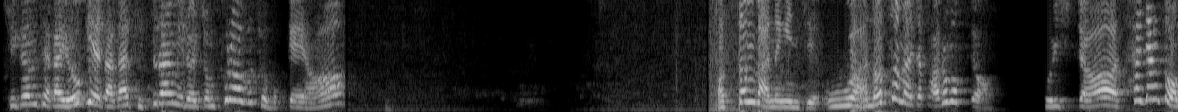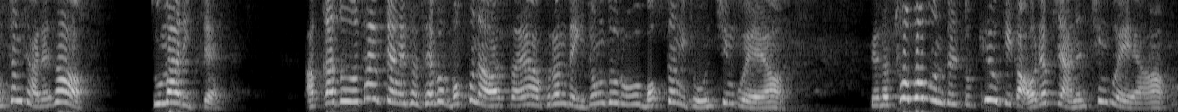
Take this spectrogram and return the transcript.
지금 제가 여기에다가 귀뚜라미를 좀 풀어줘 볼게요. 어떤 반응인지. 우와, 넣자마자 바로 먹죠? 보이시죠? 사냥도 엄청 잘해서 두 마리째. 아까도 사육장에서 제법 먹고 나왔어요. 그런데 이 정도로 먹성이 좋은 친구예요. 그래서 초보분들도 키우기가 어렵지 않은 친구예요.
